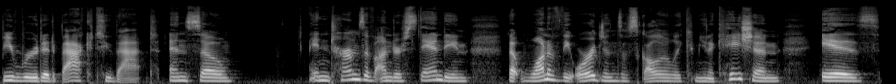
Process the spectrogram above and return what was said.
be rooted back to that. And so in terms of understanding that one of the origins of scholarly communication is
